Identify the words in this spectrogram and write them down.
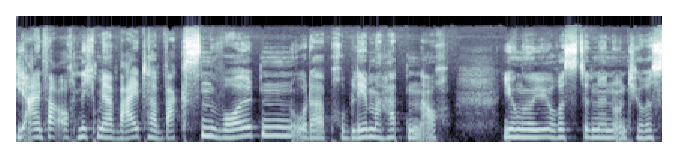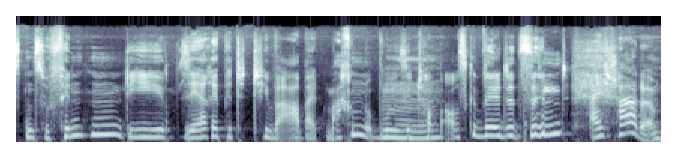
die einfach auch nicht mehr weiter wachsen wollten oder Probleme hatten, auch junge Juristinnen und Juristen zu finden, die sehr repetitive Arbeit machen, obwohl mhm. sie top ausgebildet sind. Eigentlich schade.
